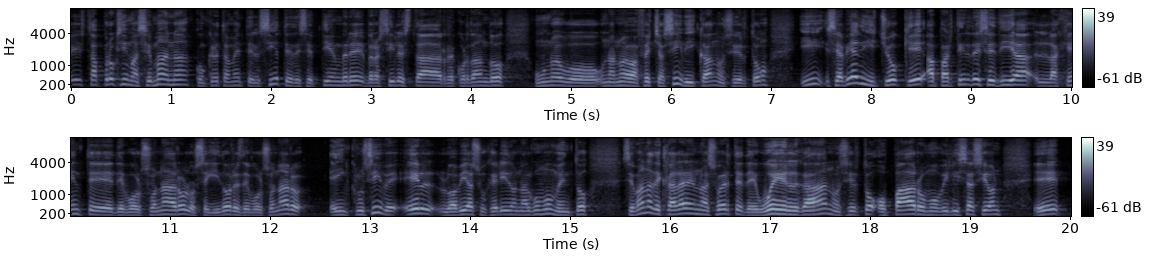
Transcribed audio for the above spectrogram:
Esta próxima semana, concretamente el 7 de septiembre, Brasil está recordando una nueva fecha cívica, ¿no es cierto? Y se había dicho que a partir de ese día la gente de Bolsonaro, los seguidores de Bolsonaro, e inclusive él lo había sugerido en algún momento, se van a declarar en una suerte de huelga, ¿no es cierto?, o paro, movilización, eh,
